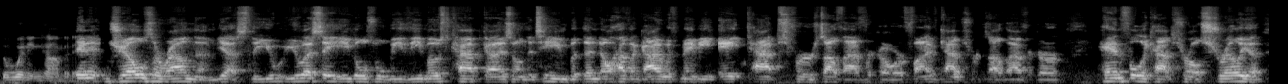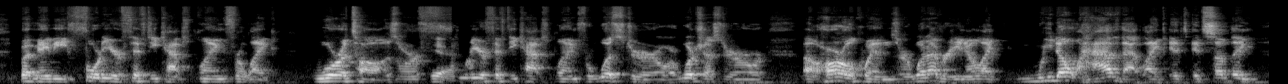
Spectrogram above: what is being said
the winning combination. And it gels around them. Yes, the U- USA Eagles will be the most capped guys on the team, but then they'll have a guy with maybe eight caps for South Africa or five caps for South Africa or handful of caps for Australia, but maybe 40 or 50 caps playing for like Waratahs or yeah. 40 or 50 caps playing for Worcester or Worcester or uh, Harlequins or whatever, you know, like we don't have that. Like it's, it's something –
